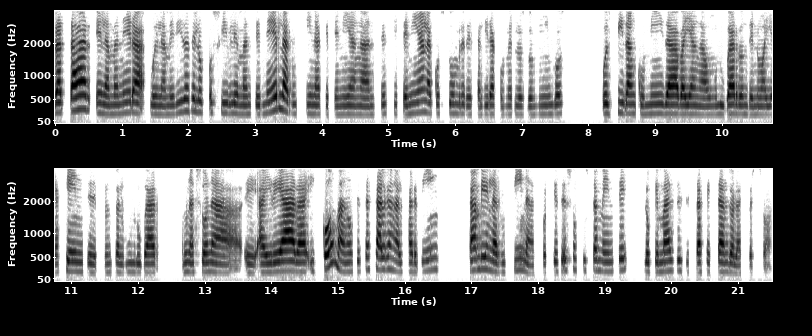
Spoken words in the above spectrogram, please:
tratar en la manera o en la medida de lo posible mantener la rutina que tenían antes. Si tenían la costumbre de salir a comer los domingos, pues pidan comida, vayan a un lugar donde no haya gente, de pronto algún lugar, una zona eh, aireada y coman, aunque sea salgan al jardín, cambien las rutinas, porque es eso justamente lo que más les está afectando a las personas.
